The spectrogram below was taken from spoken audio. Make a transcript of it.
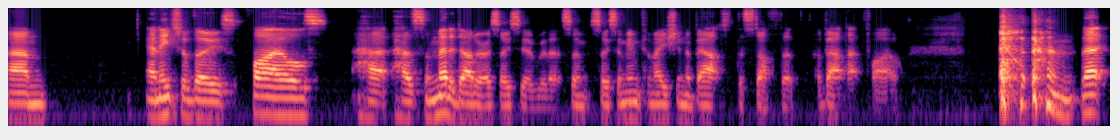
Um, and each of those files ha has some metadata associated with it, so, so some information about the stuff that about that file. that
